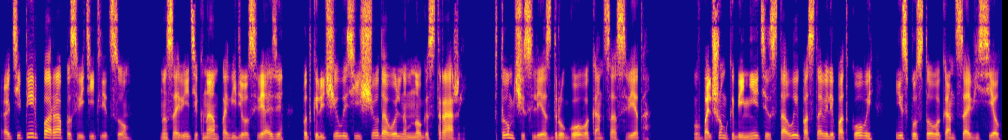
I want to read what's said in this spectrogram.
а теперь пора посветить лицом. На совете к нам по видеосвязи подключилось еще довольно много стражей, в том числе с другого конца света. В большом кабинете столы поставили подковой, и с пустого конца висел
